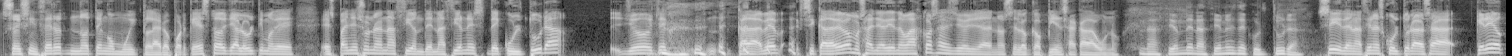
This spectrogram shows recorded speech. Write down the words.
soy sincero, no tengo muy claro, porque esto ya lo último de España es una nación de naciones de cultura. Yo ya- cada vez, si cada vez vamos añadiendo más cosas, yo ya no sé lo que piensa cada uno. Nación de naciones de cultura. Sí, de naciones culturales. O sea, creo,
